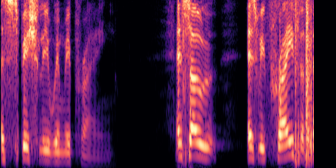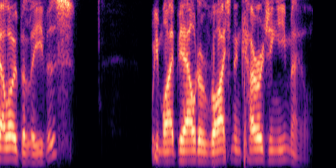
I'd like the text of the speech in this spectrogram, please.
especially when we're praying. And so, as we pray for fellow believers, we might be able to write an encouraging email,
